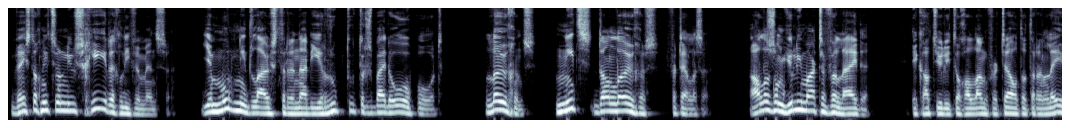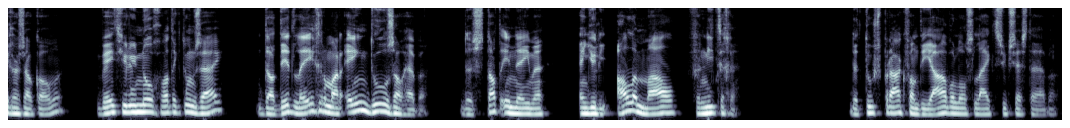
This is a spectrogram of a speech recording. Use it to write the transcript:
Wees toch niet zo nieuwsgierig, lieve mensen. Je moet niet luisteren naar die roeptoeters bij de oorpoort. Leugens, niets dan leugens, vertellen ze. Alles om jullie maar te verleiden. Ik had jullie toch al lang verteld dat er een leger zou komen? Weet jullie nog wat ik toen zei? Dat dit leger maar één doel zou hebben: de stad innemen en jullie allemaal vernietigen. De toespraak van Diabolos lijkt succes te hebben.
